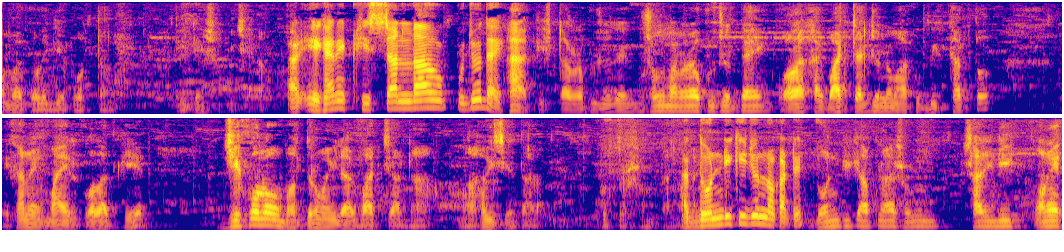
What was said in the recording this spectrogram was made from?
আমরা কলেজে পড়তাম। এইটাই শুনেছিলাম। আর এখানে খ্রিস্টানরাও পুজো দেয়? হ্যাঁ খ্রিস্টানরা পুজো দেয় মুসলমানরাও পুজো দেয়। কলা খায় বাচ্চার জন্য মা খুব বিখ্যাত। এখানে মায়ের কলা খেয়ে যে কোনো ভদ্রমহিলার বাচ্চা না মা হয়েছে তারা পুত্র সন্তান। আর দণ্ডি কি জন্য কাটে? দণ্ডিটা আপনার শুনুন শারীরিক অনেক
